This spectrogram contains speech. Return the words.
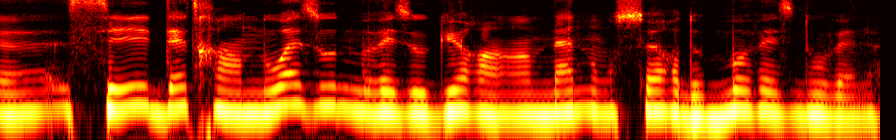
euh, c'est d'être un oiseau de mauvais augure, un annonceur de mauvaises nouvelles.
